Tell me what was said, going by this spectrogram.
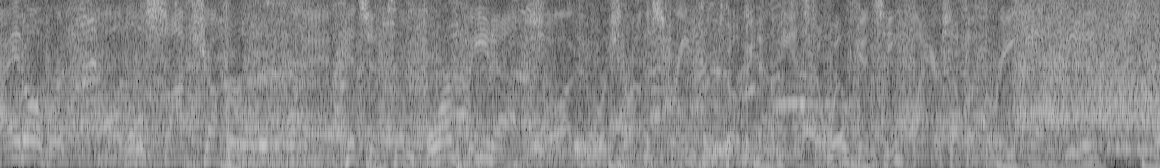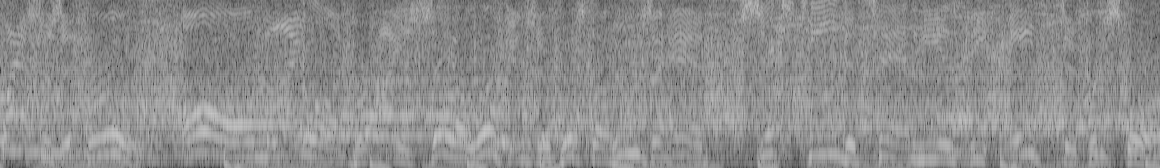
right over it. A little soft jumper and hits it from four feet out. So Ogden works around the screen from Tobey. Now hands to Wilkins. He fires up a three, and he splashes it through. All Isaiah Wilkins, who puts the Hoos ahead 16 to 10. He is the eighth different scorer.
